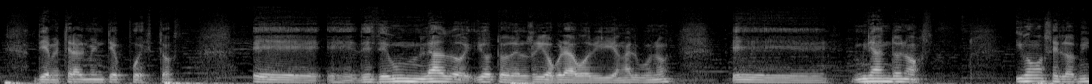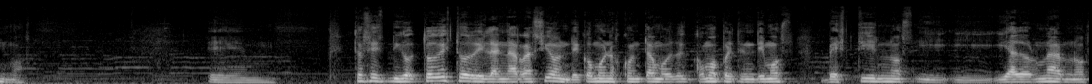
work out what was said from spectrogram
diametralmente opuestos, eh, desde un lado y otro del río Bravo, dirían algunos, mirándonos, y vamos a ser los mismos. Entonces, digo, todo esto de la narración, de cómo nos contamos, de cómo pretendemos vestirnos y, adornarnos,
